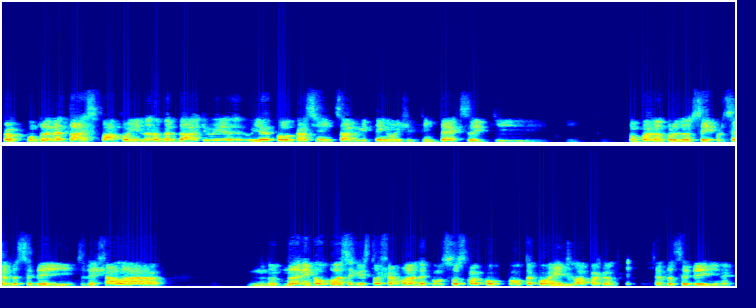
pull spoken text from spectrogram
para complementar esse papo ainda, na verdade, eu ia, eu ia colocar assim, a gente sabe que tem hoje fintechs aí que estão pagando, por exemplo, 100% da CDI e te deixar lá não, não é nem poupança que eles estão chamando, é como se fosse uma conta corrente uhum. lá pagando 100% da CDI, né?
